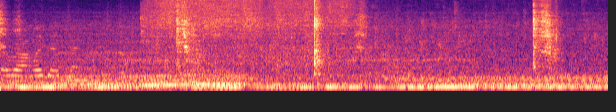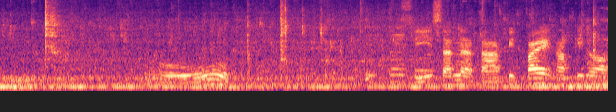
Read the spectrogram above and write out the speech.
ระวังไว้เดินจัน โอ้โห สันหน้าตาปิดไฟครับพี่น้อง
